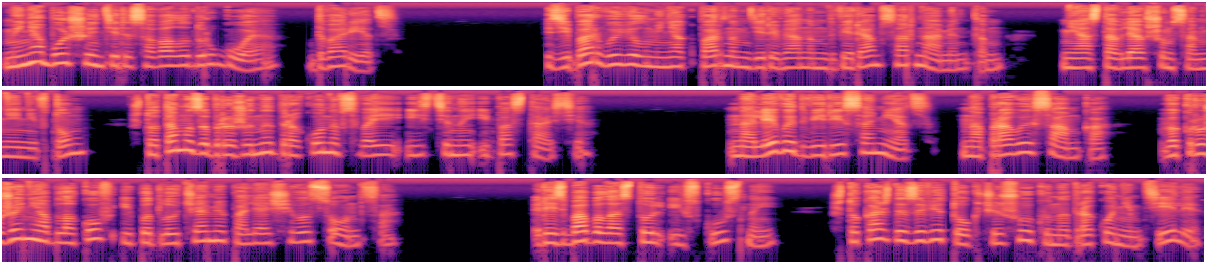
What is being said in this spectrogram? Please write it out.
Меня больше интересовало другое — дворец. Зибар вывел меня к парным деревянным дверям с орнаментом, не оставлявшим сомнений в том, что там изображены драконы в своей истинной ипостаси. На левой двери самец, на правой самка, в окружении облаков и под лучами палящего солнца. Резьба была столь искусной, что каждый завиток, чешуйку на драконьем теле,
